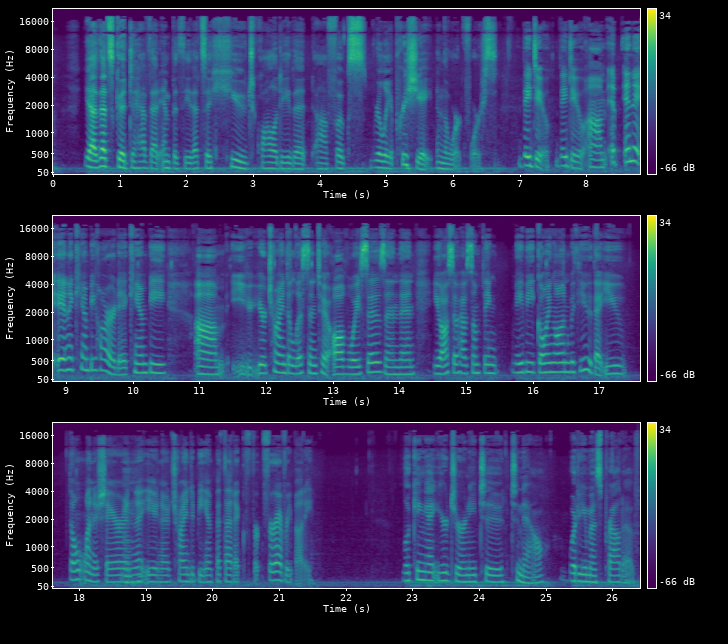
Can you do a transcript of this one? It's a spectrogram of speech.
Yeah, that's good to have that empathy. That's a huge quality that uh, folks really appreciate in the workforce. They do. They do. Um, it, and, it, and it can be hard. It can be, um, you're trying to listen to all voices, and then you also have something maybe going on with you that you don't want to share, and mm-hmm. you know, trying to be empathetic for, for everybody. Looking at your journey to, to now, what are you most proud of?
